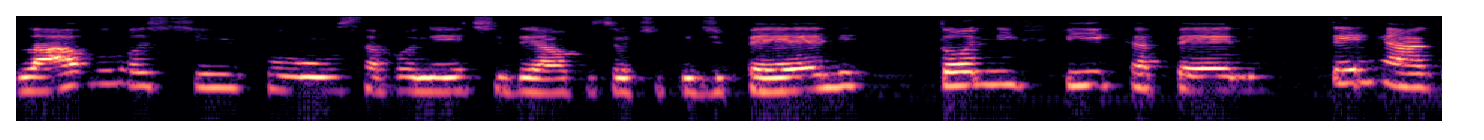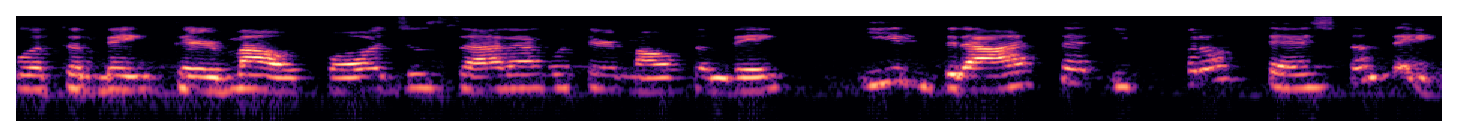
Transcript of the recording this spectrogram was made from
lava o rostinho com sabonete ideal para o seu tipo de pele, tonifica a pele. Tem água também termal? Pode usar água termal também. Hidrata e protege também.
